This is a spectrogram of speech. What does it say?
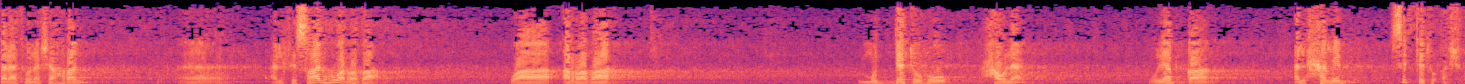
ثلاثون شهرا آه، الفصال هو الرضاع والرضاع مدته حولان ويبقى الحمل ستة أشهر.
